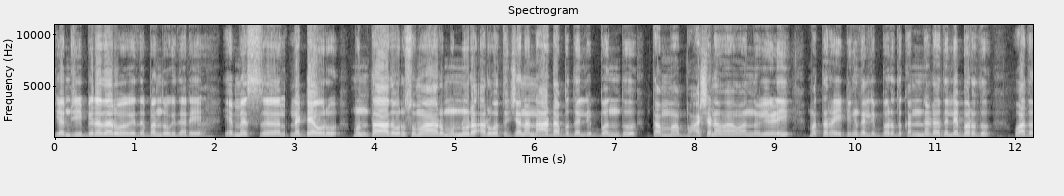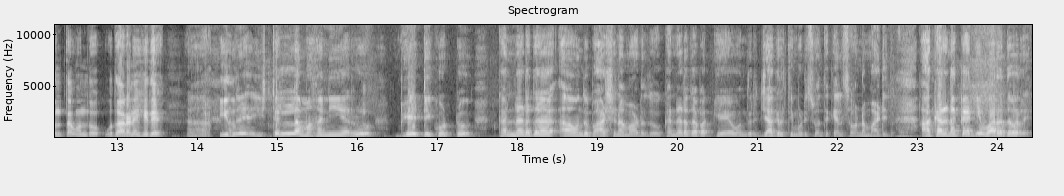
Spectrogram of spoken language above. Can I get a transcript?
ಎಂ ಜಿ ಬಿರದಾರ್ ಬಂದು ಹೋಗಿದ್ದಾರೆ. ಎಂ ಎಸ್ ಲಟ್ಟೆ ಅವರು ಮುಂತಾದವರು ಸುಮಾರು ಮುನ್ನೂರ ಅರವತ್ತು ಜನ ನಾಡಹಬ್ಬದಲ್ಲಿ ಬಂದು ತಮ್ಮ ಭಾಷಣವನ್ನು ಹೇಳಿ ಮತ್ತು ರೈಟಿಂಗ್ದಲ್ಲಿ ಬರೆದು ಕನ್ನಡದಲ್ಲೇ ಬರೆದು ವಾದಂಥ ಒಂದು ಉದಾಹರಣೆ ಇದೆ. ಇದು ಇಷ್ಟೆಲ್ಲ ಮಹನೀಯರು ಭೇಟಿ ಕೊಟ್ಟು ಕನ್ನಡದ ಆ ಒಂದು ಭಾಷಣ ಮಾಡೋದು ಕನ್ನಡದ ಬಗ್ಗೆ ಒಂದು ಜಾಗೃತಿ ಮೂಡಿಸುವಂಥ ಕೆಲಸವನ್ನು ಮಾಡಿದ್ರು. ಆ ಕಾರಣಕ್ಕಾಗಿ ವಾರದವರೇ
